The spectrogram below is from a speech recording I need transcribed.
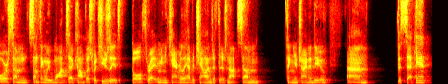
or some something we want to accomplish which usually it's both right? I mean you can't really have a challenge if there's not some thing you're trying to do. Um, the second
